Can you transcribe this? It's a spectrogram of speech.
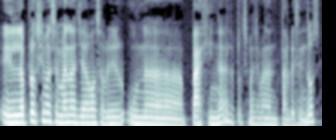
en la próxima semana ya vamos a abrir una página, la próxima semana tal vez en dos,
